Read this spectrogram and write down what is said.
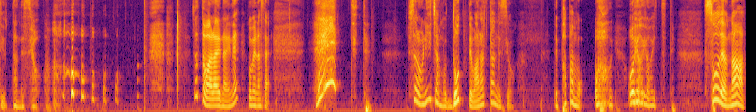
言ったんですよ。ちょっと笑えないね。ごめんなさい。えー、って言って。そしたらお兄ちゃんもドって笑ったんですよ。でパパもおいおいおいっつって。そうだよなっ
